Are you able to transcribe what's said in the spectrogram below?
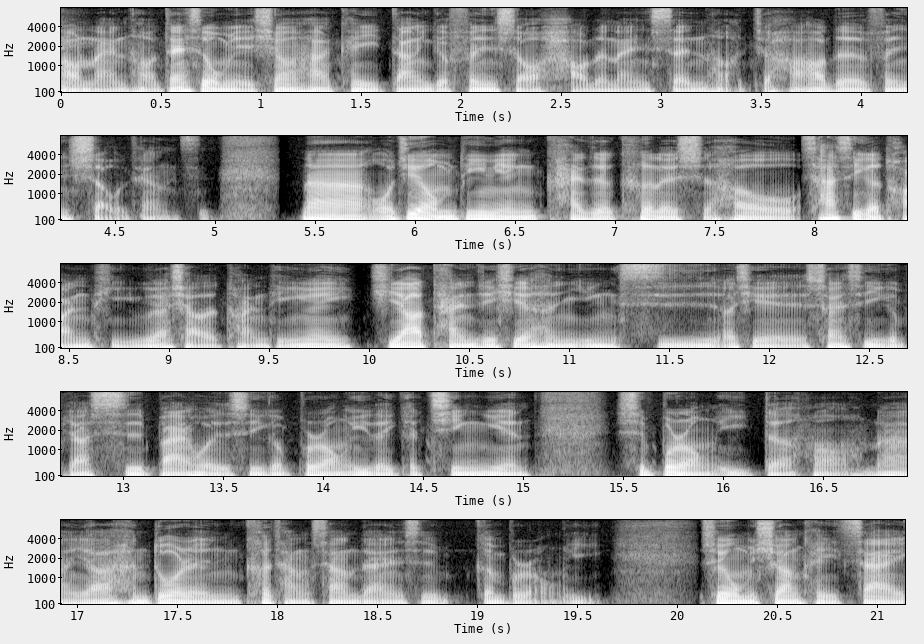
好难哈。但是我们也希望他可以当一个分手好的男生哈，就好好的分手这样子。那我记得我们第一年开这个课的时候，他是一个团体，比较小的团体，因为其实要谈这些很隐私，而且算是一个比较失败或者是一个不容易的一个经验，是不容易的哈。那要很多人课堂上当然是更不容易，所以我们希望可以在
